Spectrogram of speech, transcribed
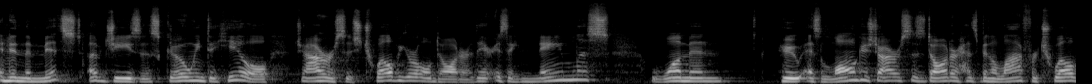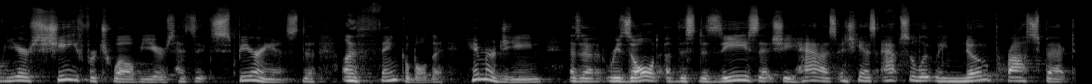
And in the midst of Jesus going to heal Jairus' 12 year old daughter, there is a nameless woman who, as long as Jairus' daughter has been alive for 12 years, she for 12 years has experienced the unthinkable, the hemorrhaging as a result of this disease that she has, and she has absolutely no prospect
